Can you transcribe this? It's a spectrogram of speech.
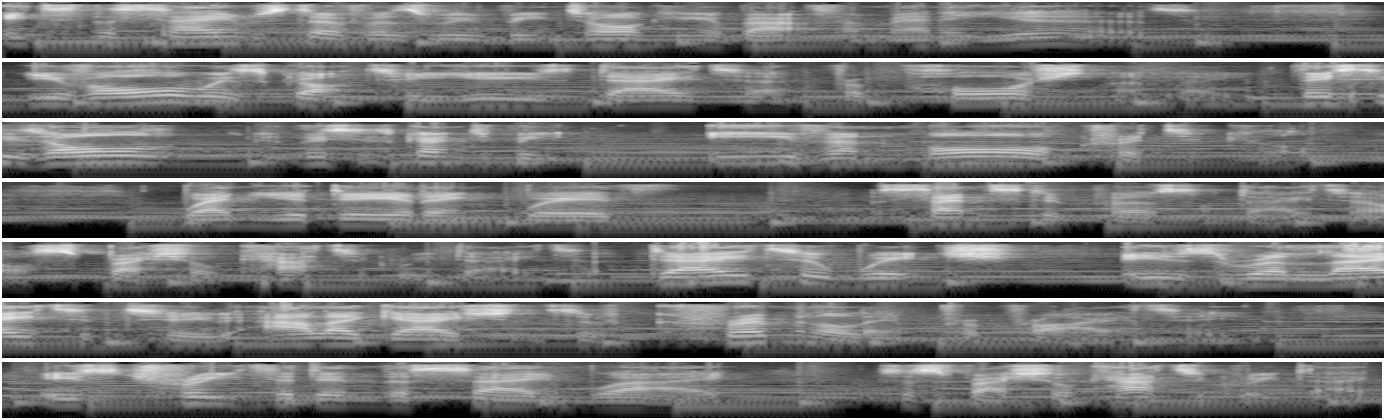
It's the same stuff as we've been talking about for many years. You've always got to use data proportionately. This is all this is going to be even more critical when you're dealing with sensitive personal data or special category data. Data which is related to allegations of criminal impropriety is treated in the same way to special category data.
